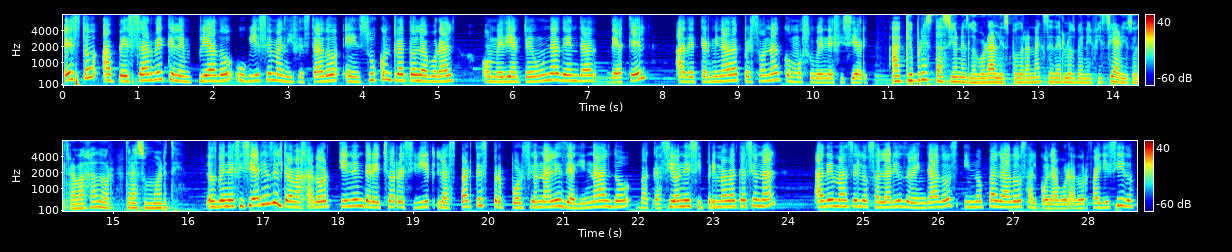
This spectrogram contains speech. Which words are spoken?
Esto a pesar de que el empleado hubiese manifestado en su contrato laboral o mediante una adenda de aquel a determinada persona como su beneficiario. ¿A qué prestaciones laborales podrán acceder los beneficiarios del trabajador tras su muerte? Los beneficiarios del trabajador tienen derecho a recibir las partes proporcionales de aguinaldo, vacaciones y prima vacacional, además de los salarios devengados y no pagados al colaborador fallecido.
